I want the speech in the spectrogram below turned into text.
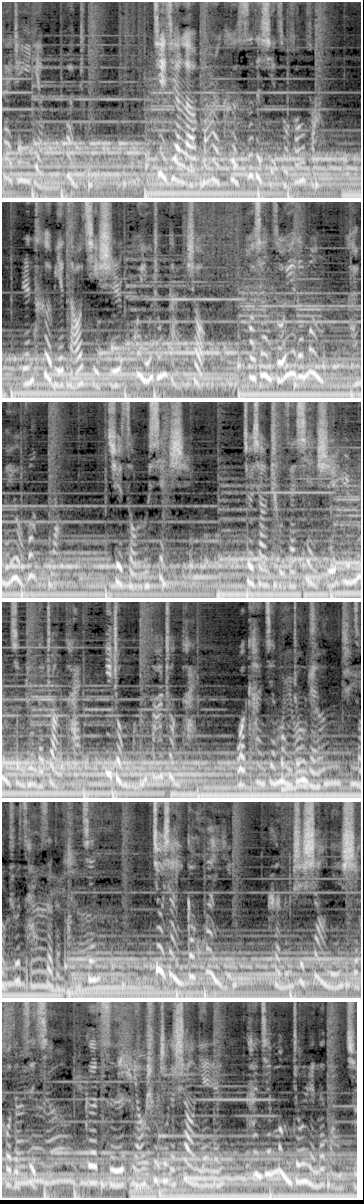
带着一点魔幻主义。借鉴了马尔克斯的写作方法，人特别早起时会有种感受，好像昨夜的梦还没有忘掉，却走入现实，就像处在现实与梦境中的状态，一种萌发状态。我看见梦中人走出彩色的房间，就像一个幻影，可能是少年时候的自己。歌词描述这个少年人看见梦中人的感觉，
